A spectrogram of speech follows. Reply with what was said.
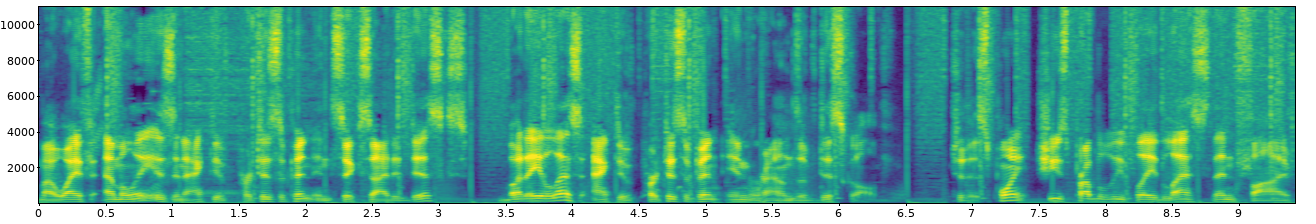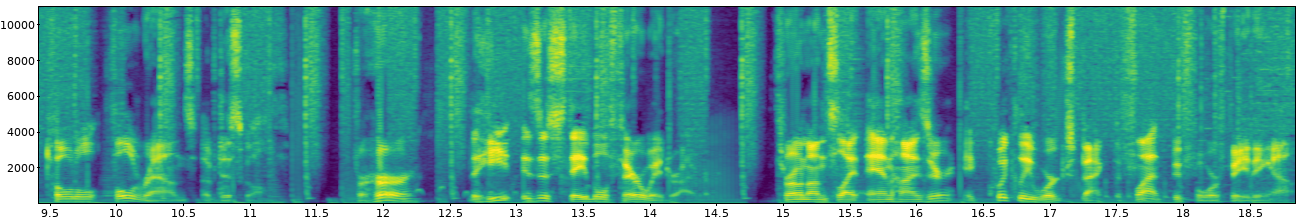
My wife Emily is an active participant in six sided discs, but a less active participant in rounds of disc golf. To this point, she's probably played less than five total full rounds of disc golf. For her, the Heat is a stable fairway driver. Thrown on slight anhyzer, it quickly works back to flat before fading out.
